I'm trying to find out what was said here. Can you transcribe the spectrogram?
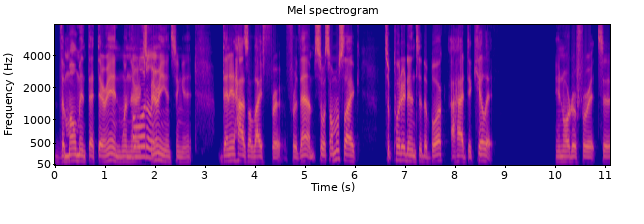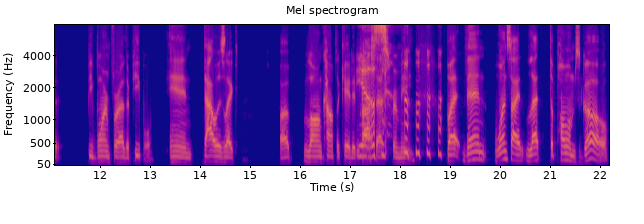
the moment that they're in when they're totally. experiencing it, then it has a life for for them. So it's almost like to put it into the book, I had to kill it in order for it to be born for other people. And that was like a long, complicated yes. process for me. but then once I let the poems go,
